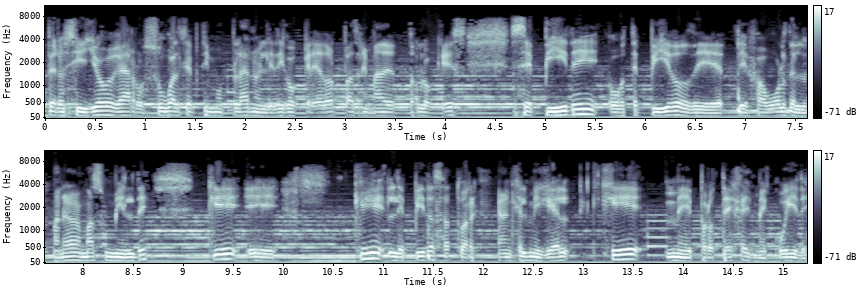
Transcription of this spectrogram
pero si yo agarro, subo al séptimo plano y le digo, Creador, Padre Madre, todo lo que es, se pide o te pido de, de favor de la manera más humilde que eh, que le pidas a tu arcángel Miguel que me proteja y me cuide.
